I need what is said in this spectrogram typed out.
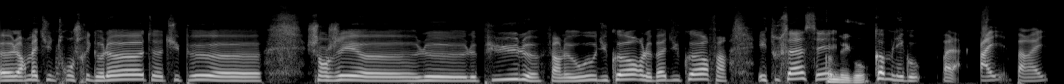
euh, leur mettre une tronche rigolote, tu peux changer le, le pull, enfin le haut du corps, le bas du corps, enfin et tout ça c'est Comme Lego. comme Lego. Voilà, pareil, pareil.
